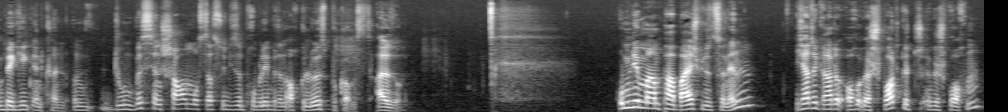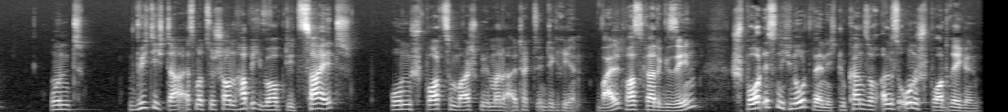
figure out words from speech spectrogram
begegnen können. Und du ein bisschen schauen musst, dass du diese Probleme dann auch gelöst bekommst. Also, um dir mal ein paar Beispiele zu nennen, ich hatte gerade auch über Sport ge gesprochen und wichtig da erstmal zu schauen, habe ich überhaupt die Zeit, um Sport zum Beispiel in meinen Alltag zu integrieren. Weil, du hast gerade gesehen, Sport ist nicht notwendig. Du kannst auch alles ohne Sport regeln.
